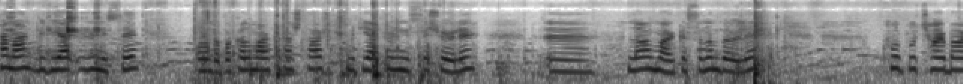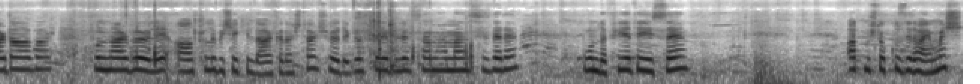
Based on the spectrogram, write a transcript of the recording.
Hemen bir diğer ürün ise ona da bakalım arkadaşlar. Bir diğer ürün ise şöyle e, Lav markasının böyle kulplu çay bardağı var. Bunlar böyle altılı bir şekilde arkadaşlar. Şöyle de gösterebilirsem hemen sizlere. Bunun da fiyatı ise 69 liraymış.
